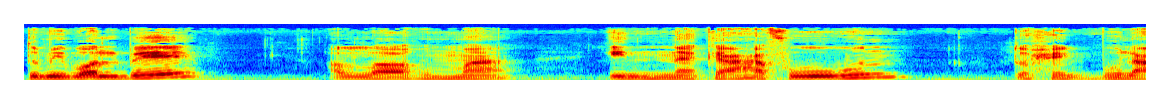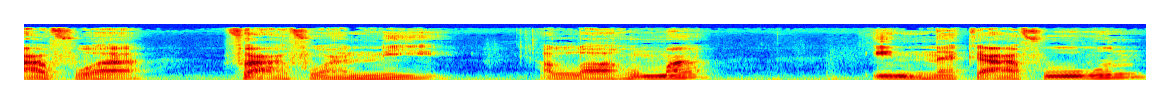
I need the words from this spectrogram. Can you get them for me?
তুমি বলবে, আল্লাহুম্মা ইন্নাকা আফুন তুহিব্বুল আফওয়া ফাফু আন্নি। আল্লাহুম্মা ইন্নাকা আফুন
